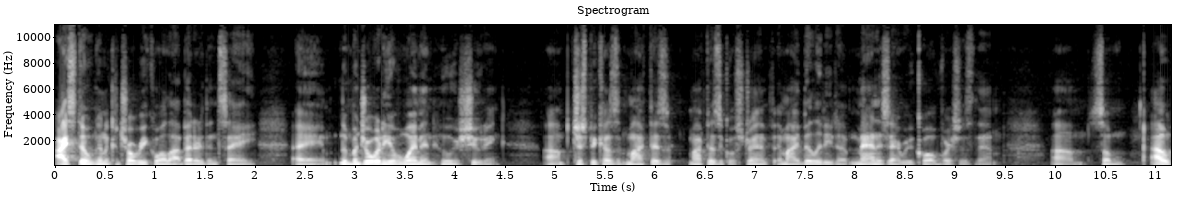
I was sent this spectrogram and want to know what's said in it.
I still going to control recoil a lot better than say a, the majority of women who are shooting um, just because of my phys- my physical strength and my ability to manage that recoil versus them. Um, so I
